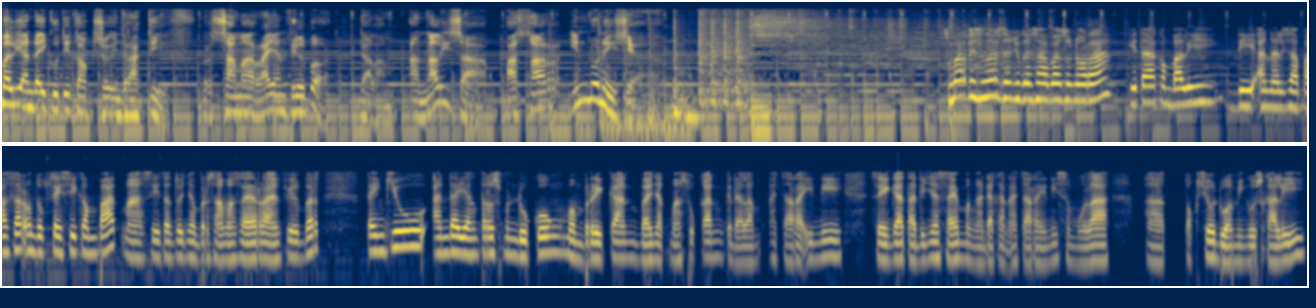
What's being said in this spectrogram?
Kembali Anda ikuti talk show interaktif bersama Ryan Filbert dalam Analisa Pasar Indonesia. Smart listener dan juga sahabat Sonora, kita kembali di analisa pasar untuk sesi keempat, masih tentunya bersama saya Ryan Filbert. Thank you Anda yang terus mendukung, memberikan banyak masukan ke dalam acara ini. Sehingga tadinya saya mengadakan acara ini semula uh, talk show dua minggu sekali.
